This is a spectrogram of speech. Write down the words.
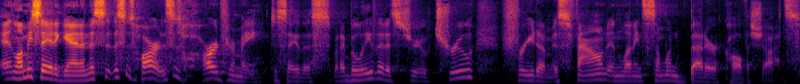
And let me say it again, and this, this is hard. This is hard for me to say this, but I believe that it's true. True freedom is found in letting someone better call the shots.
